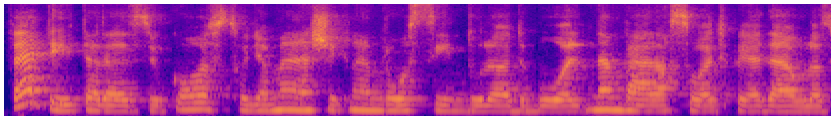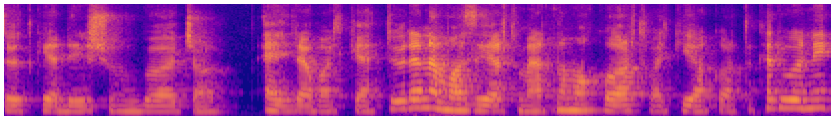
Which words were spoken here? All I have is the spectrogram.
Feltételezzük azt, hogy a másik nem rossz indulatból, nem válaszolt például az öt kérdésünkből csak egyre vagy kettőre, nem azért, mert nem akart, vagy ki akarta kerülni,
